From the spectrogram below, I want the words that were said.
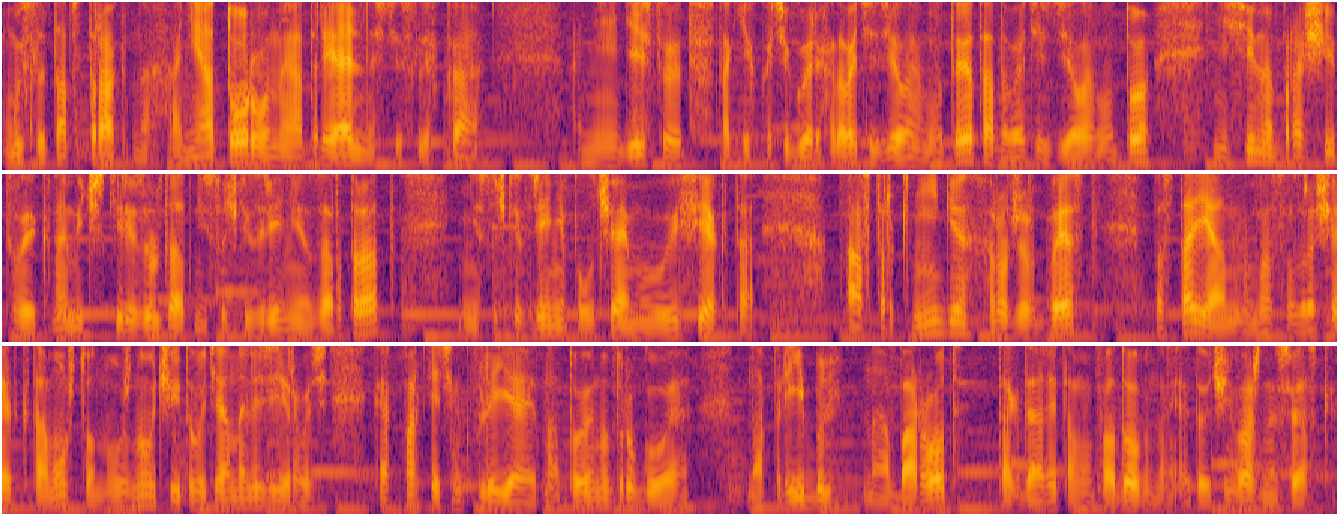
мыслят абстрактно, они оторваны от реальности слегка. Они действуют в таких категориях, а давайте сделаем вот это, а давайте сделаем вот то, не сильно просчитывая экономический результат ни с точки зрения затрат, ни с точки зрения получаемого эффекта. Автор книги, Роджер Бест, постоянно вас возвращает к тому, что нужно учитывать и анализировать, как маркетинг влияет на то и на другое, на прибыль, на оборот и так далее и тому подобное. Это очень важная связка.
